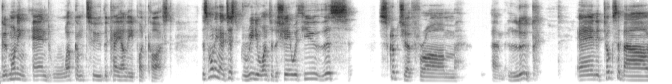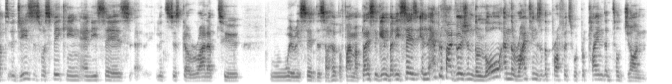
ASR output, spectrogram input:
Good morning and welcome to the KLE podcast. This morning, I just really wanted to share with you this scripture from um, Luke. And it talks about Jesus was speaking, and he says, uh, let's just go right up to where he said this. I hope I find my place again. But he says, in the Amplified Version, the law and the writings of the prophets were proclaimed until John.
